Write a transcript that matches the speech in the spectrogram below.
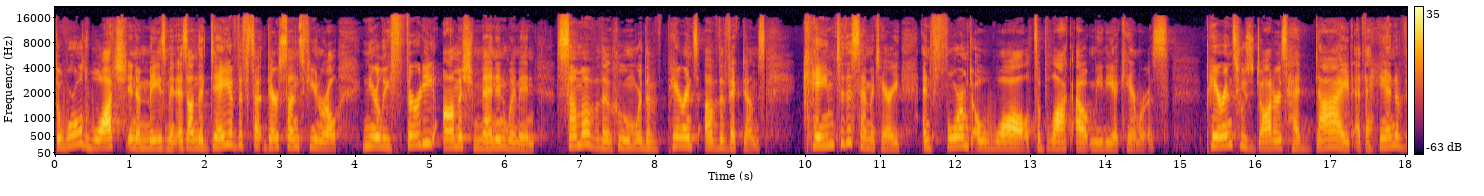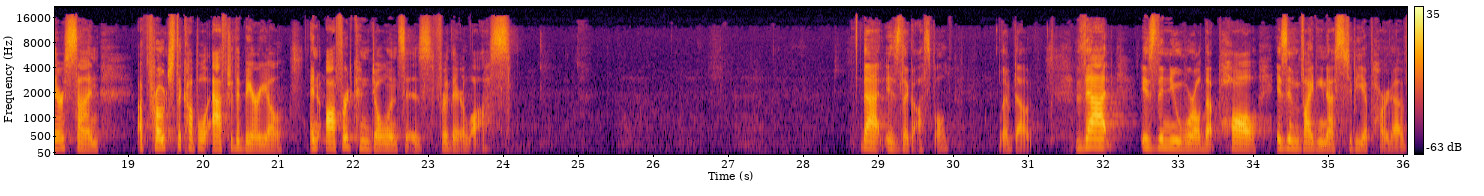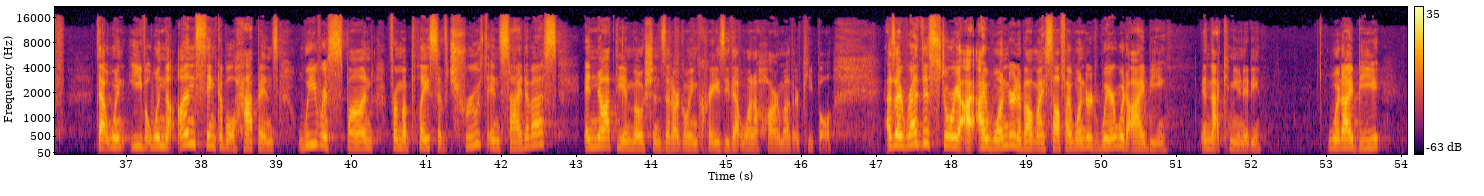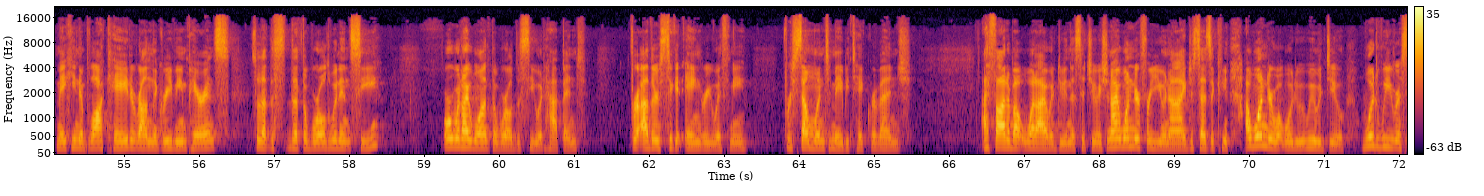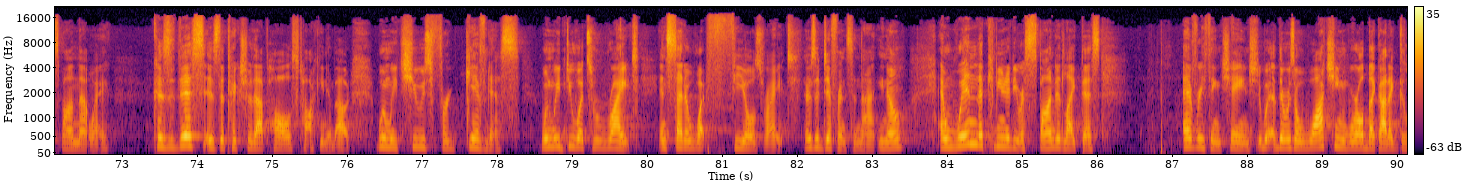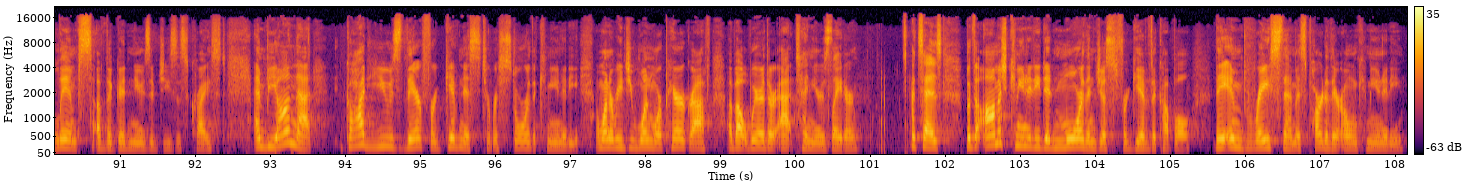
The world watched in amazement as on the day of the, their son's funeral, nearly 30 Amish men and women, some of whom were the parents of the victims, came to the cemetery and formed a wall to block out media cameras. Parents whose daughters had died at the hand of their son approached the couple after the burial and offered condolences for their loss. That is the gospel lived out. That is the new world that Paul is inviting us to be a part of that when evil when the unthinkable happens we respond from a place of truth inside of us and not the emotions that are going crazy that want to harm other people as i read this story I, I wondered about myself i wondered where would i be in that community would i be making a blockade around the grieving parents so that the, that the world wouldn't see Or would I want the world to see what happened? For others to get angry with me? For someone to maybe take revenge? I thought about what I would do in this situation. I wonder for you and I, just as a community, I wonder what we would do. Would we respond that way? Because this is the picture that Paul's talking about. When we choose forgiveness, when we do what's right instead of what feels right. There's a difference in that, you know? And when the community responded like this, everything changed. There was a watching world that got a glimpse of the good news of Jesus Christ. And beyond that, God used their forgiveness to restore the community. I want to read you one more paragraph about where they're at 10 years later. It says, But the Amish community did more than just forgive the couple, they embraced them as part of their own community.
